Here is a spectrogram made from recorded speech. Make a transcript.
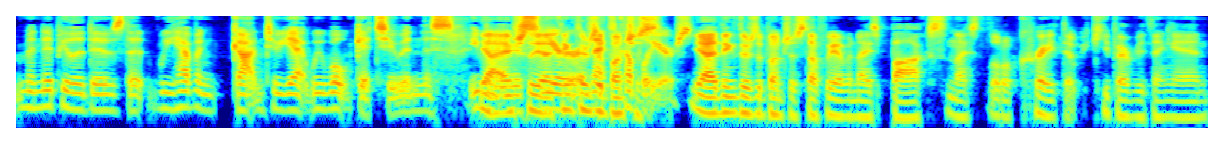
manipulatives that we haven't gotten to yet. We won't get to in this even yeah, in actually, this I year think or there's a next bunch couple of years. yeah, I think there's a bunch of stuff. We have a nice box, a nice little crate that we keep everything in.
